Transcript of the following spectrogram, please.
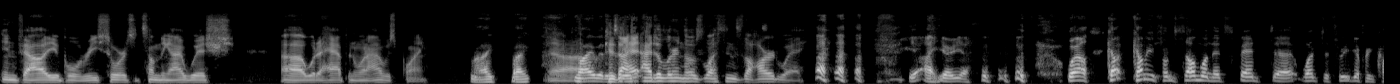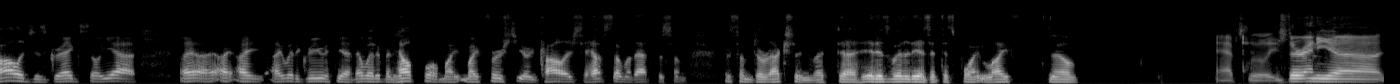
invaluable resource. It's something I wish uh, would have happened when I was playing. Right, right. Because uh, I, I, had to learn those lessons the hard way. yeah, I hear you. well, co- coming from someone that spent uh, went to three different colleges, Greg. So yeah, I, I, I would agree with you. That would have been helpful my, my first year in college to have some of that for some for some direction. But uh, it is what it is at this point in life. No. Absolutely. Is there any uh,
